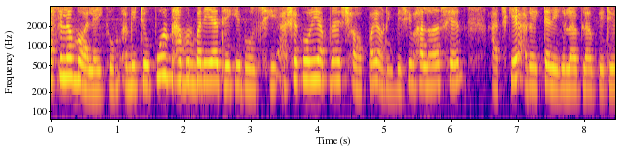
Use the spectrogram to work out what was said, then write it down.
আসসালামু আলাইকুম। আমি টপুর ব্রাহ্মণবাড়িয়া থেকে বলছি, আশা করি আপনারা সবাই অনেক বেশি ভালো আছেন। আজকে আরও একটা রেগুলার ব্লগ ভিডিও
